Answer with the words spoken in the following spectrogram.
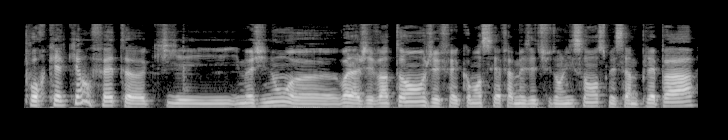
pour quelqu'un en fait euh, qui est, imaginons, euh, voilà, j'ai 20 ans, j'ai fait commencer à faire mes études en licence, mais ça me plaît pas,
